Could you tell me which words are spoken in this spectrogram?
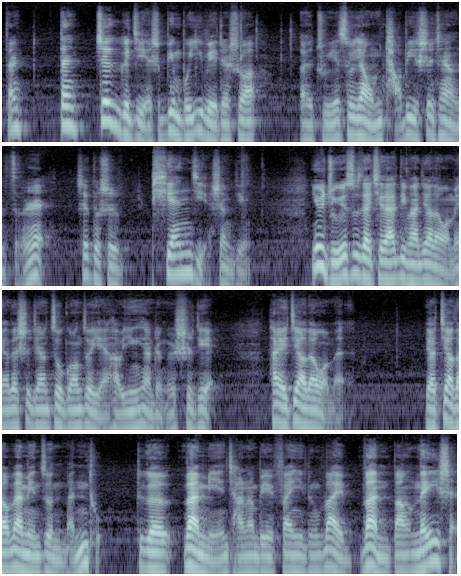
但但这个解释并不意味着说，呃，主耶稣要我们逃避世界上的责任，这都是偏解圣经。因为主耶稣在其他地方教导我们要在世界上做光做盐，还有影响整个世界。他也教导我们要教导万民做门徒。这个万民常常被翻译成外万邦 nations，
